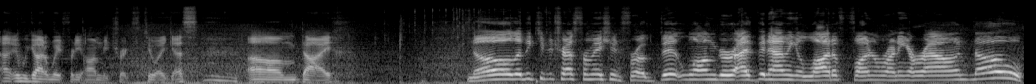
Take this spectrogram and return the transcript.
uh we gotta wait for the Omnitrix, too, I guess. Um, die. No, let me keep the transformation for a bit longer. I've been having a lot of fun running around. No!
